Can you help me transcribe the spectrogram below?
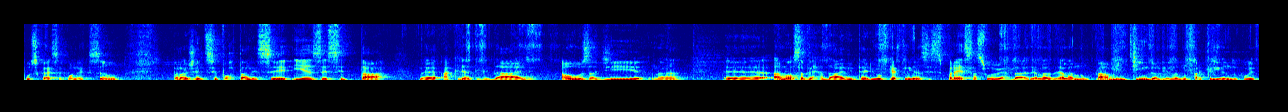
buscar essa conexão para a gente se fortalecer e exercitar né? a criatividade, a ousadia, né? É, a nossa verdade interior, porque a criança expressa a sua verdade, ela, ela não está mentindo ali, ela não está criando coisas,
